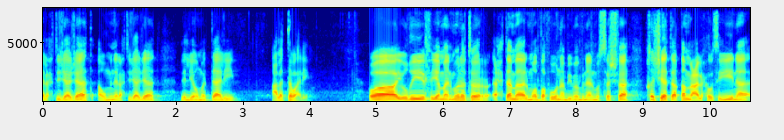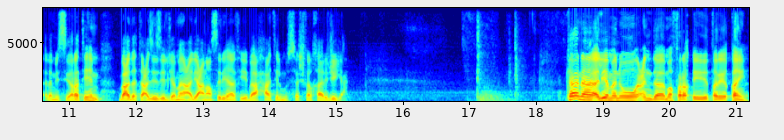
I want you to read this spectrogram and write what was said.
الاحتجاجات أو من الاحتجاجات لليوم التالي على التوالي. ويضيف يمن مونيتور احتمى الموظفون بمبنى المستشفى خشية قمع الحوثيين لمسيرتهم بعد تعزيز الجماعة لعناصرها في باحات المستشفى الخارجية. كان اليمن عند مفرق طريقين.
